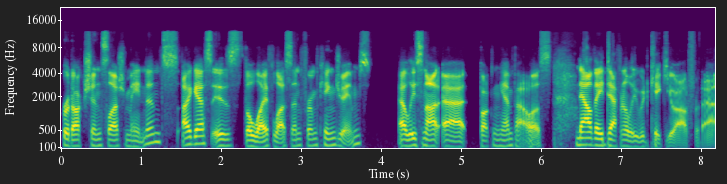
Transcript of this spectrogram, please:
production slash maintenance, I guess, is the life lesson from King James. At least not at Buckingham Palace. Now they definitely would kick you out for that.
